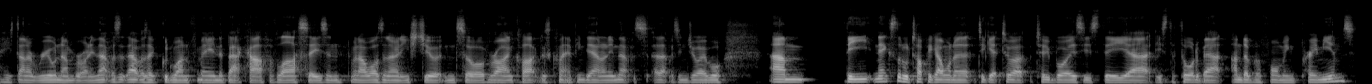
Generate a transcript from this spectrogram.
He's done a real number on him. That was that was a good one for me in the back half of last season when I wasn't owning Stewart and saw Ryan Clarke just clamping down on him. That was that was enjoyable. Um, the next little topic I want to, get to, uh, to boys is the uh, is the thought about underperforming premiums.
